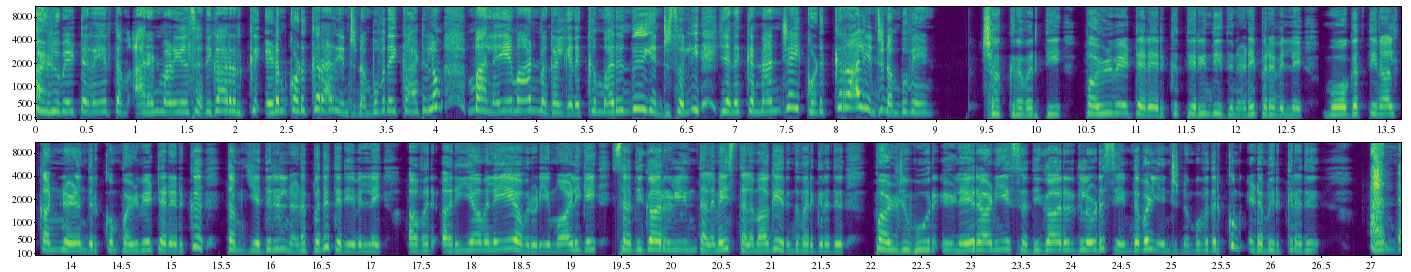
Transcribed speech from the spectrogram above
பழுவேட்டரையர் தம் அரண்மனையில் சதிகாரருக்கு இடம் கொடுக்கிறார் என்று நம்புவதை காட்டிலும் மலையமான் மகள் எனக்கு மருந்து என்று சொல்லி எனக்கு நன்றை கொடுக்கிறாள் என்று நம்புவேன். சக்கரவர்த்தி பழுவேட்டரையருக்கு தெரிந்து இது நடைபெறவில்லை. மோகத்தினால் கண் இழந்திருக்கும் பழுவேட்டரையருக்கு தம் எதிரில் நடப்பது தெரியவில்லை. அவர் அறியாமலேயே அவருடைய மாளிகை சதிகாரர்களின் தலைமை ஸ்தலமாக இருந்து வருகிறது. பழுவூர் இளையராணியை சதிகாரர்களோடு சேர்ந்தவள் என்று நம்புவதற்கும் இடம் இருக்கிறது அந்த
